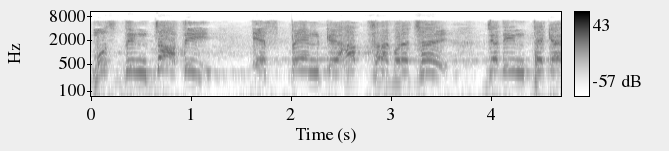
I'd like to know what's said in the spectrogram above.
মুসলিম জাতি স্পেনকে হাতছাড়া করেছে, যেদিন থেকে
